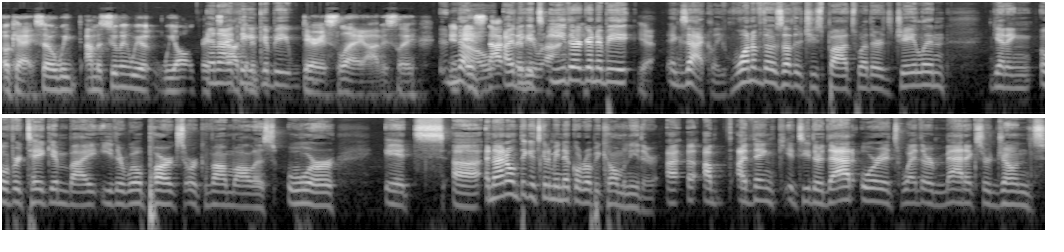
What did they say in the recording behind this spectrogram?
Okay, so we I'm assuming we we all agree and I think it could be. Darius Slay, obviously. It- No, it's not I think be it's either going to be Yeah. exactly one of those other two spots, whether it's Jalen getting overtaken by either Will Parks or K'Von Wallace, or it's uh, and I don't think it's going to be Nickell Robey Coleman either. I, I I think it's either that or it's whether Maddox or Jones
